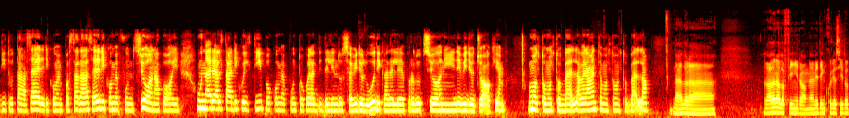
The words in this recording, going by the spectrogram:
di tutta la serie, di come è impostata la serie, di come funziona poi una realtà di quel tipo, come appunto quella di, dell'industria videoludica, delle produzioni dei videogiochi. Molto molto bella, veramente molto molto bella. Dai, allora, allora lo finirò, mi avete incuriosito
